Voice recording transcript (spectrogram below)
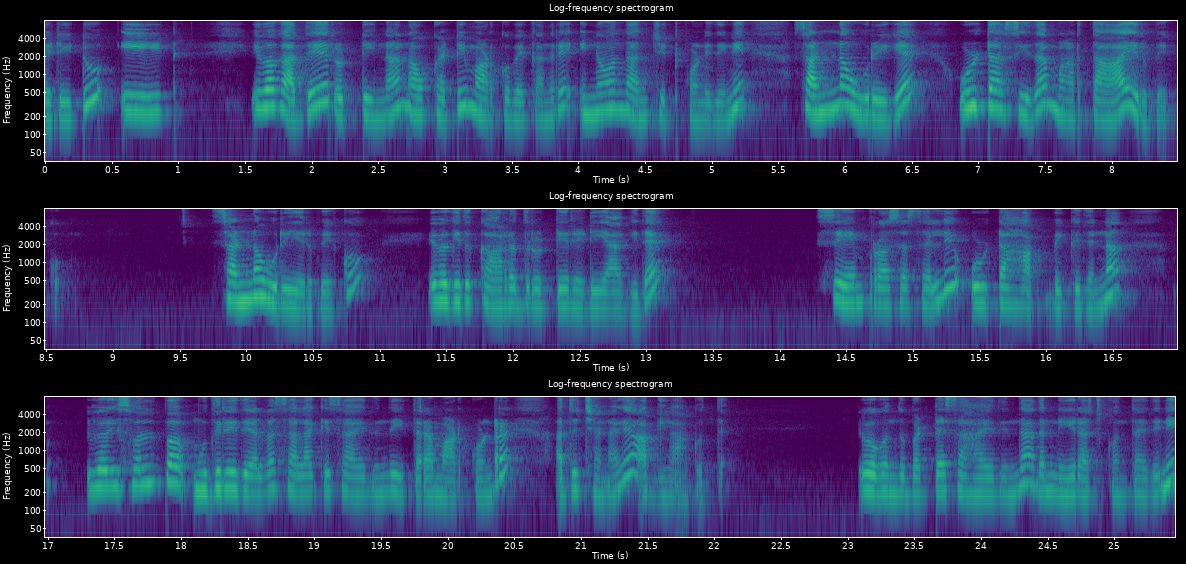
ರೆಡಿ ಟು ಈಟ್ ಇವಾಗ ಅದೇ ರೊಟ್ಟಿನ ನಾವು ಕಟ್ಟಿ ಮಾಡ್ಕೋಬೇಕಂದ್ರೆ ಇನ್ನೊಂದು ಹಂಚಿಟ್ಕೊಂಡಿದ್ದೀನಿ ಸಣ್ಣ ಊರಿಗೆ ಉಲ್ಟಾ ಸೀದಾ ಮಾಡ್ತಾ ಇರಬೇಕು. ಸಣ್ಣ ಉರಿ ಇರಬೇಕು. ಇವಾಗ ಇದು ಖಾರದ ರೊಟ್ಟಿ ರೆಡಿಯಾಗಿದೆ ಸೇಮ್ ಪ್ರಾಸೆಸ್ಸಲ್ಲಿ ಉಲ್ಟಾ ಹಾಕಬೇಕು ಇದನ್ನು. ಇವಾಗ ಸ್ವಲ್ಪ ಮುದುರಿದೆ ಅಲ್ವಾ, ಸಲಾಕಿ ಸಹಾಯದಿಂದ ಈ ಥರ ಮಾಡಿಕೊಂಡ್ರೆ ಅದು ಚೆನ್ನಾಗಿ ಅಗಲ ಆಗುತ್ತೆ. ಇವಾಗ ಒಂದು ಬಟ್ಟೆ ಸಹಾಯದಿಂದ ಅದನ್ನು ನೀರು ಹಚ್ಕೊತಾ ಇದ್ದೀನಿ.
